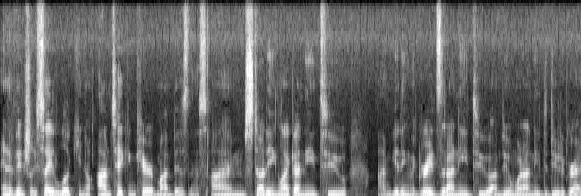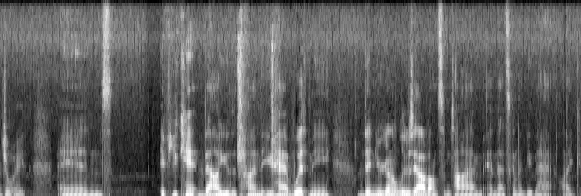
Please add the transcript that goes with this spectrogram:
and eventually say look you know i'm taking care of my business i'm studying like i need to i'm getting the grades that i need to i'm doing what i need to do to graduate. And if you can't value the time that you have with me then you're going to lose out on some time and that's going to be that. Like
